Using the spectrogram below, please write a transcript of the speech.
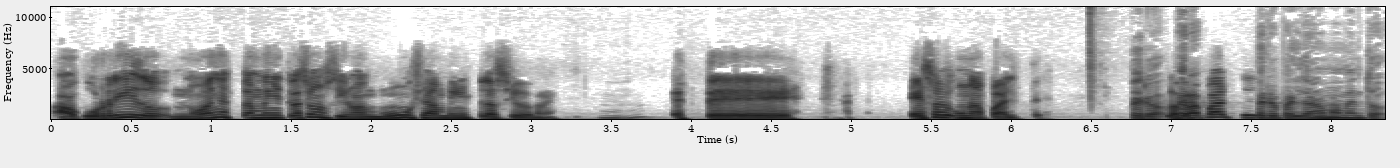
ha ocurrido no en esta administración, sino en muchas administraciones. Uh -huh. Este, eso es una parte. Pero, pero, parte, pero, perdón un momento,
